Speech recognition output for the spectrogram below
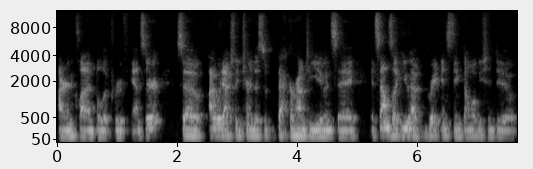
ironclad bulletproof answer. So I would actually turn this back around to you and say, it sounds like you have great instinct on what we should do.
